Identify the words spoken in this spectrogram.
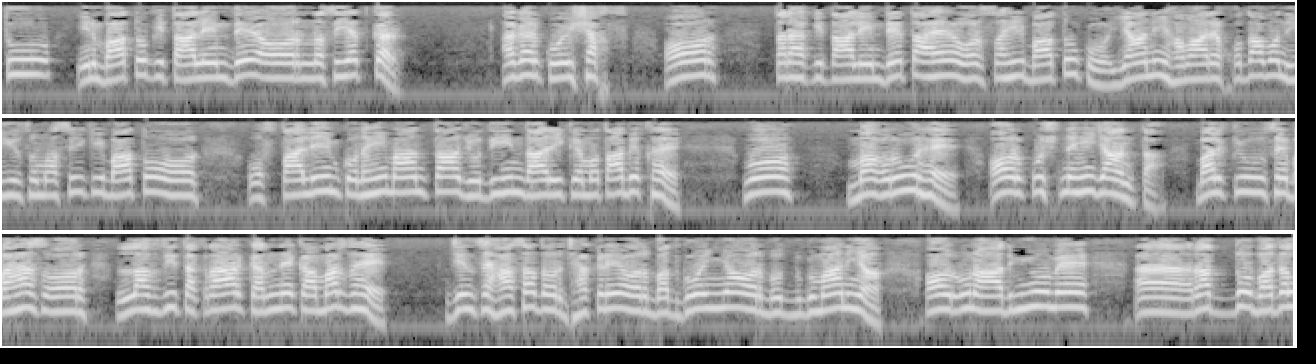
تو ان باتوں کی تعلیم دے اور نصیحت کر۔ اگر کوئی شخص اور طرح کی تعلیم دیتا ہے اور صحیح باتوں کو یعنی ہمارے خدا بند یوسو مسیح کی باتوں اور اس تعلیم کو نہیں مانتا جو دین داری کے مطابق ہے، وہ مغرور ہے اور کچھ نہیں جانتا، بلکہ اسے بحث اور لفظی تکرار کرنے کا مرض ہے، جن سے حسد اور جھکڑے اور بدگوئیاں اور بدگمانیاں اور ان آدمیوں میں رد و بدل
